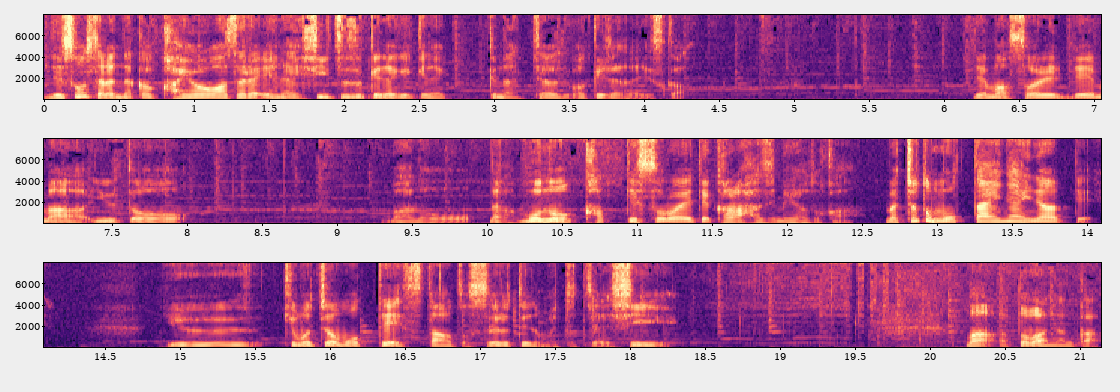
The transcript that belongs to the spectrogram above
でそうしたらなんか通わざるを得ないし続けなきゃいけなくなっちゃうわけじゃないですか。で、まあ、それで、まあ、言うと、あの、なんか、物を買って揃えてから始めようとか、まあ、ちょっともったいないなっていう気持ちを持ってスタートするっていうのも一つやし、まあ、あとはなんか、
